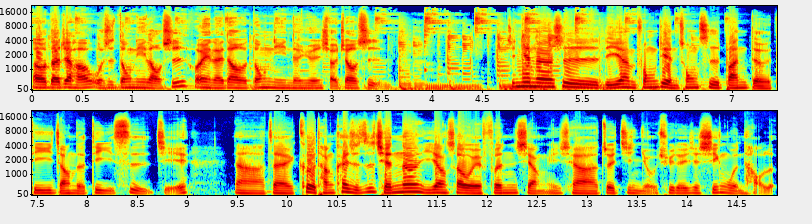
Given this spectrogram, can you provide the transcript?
Hello，大家好，我是东尼老师，欢迎来到东尼能源小教室。今天呢是离岸风电冲刺班的第一章的第四节。那在课堂开始之前呢，一样稍微分享一下最近有趣的一些新闻好了。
